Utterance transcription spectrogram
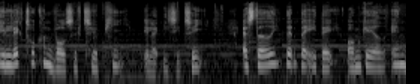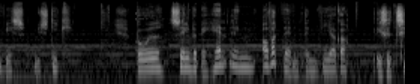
Elektrokonvulsiv terapi, eller ECT, er stadig den dag i dag omgivet af en vis mystik. Både selve behandlingen og hvordan den virker. ECT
